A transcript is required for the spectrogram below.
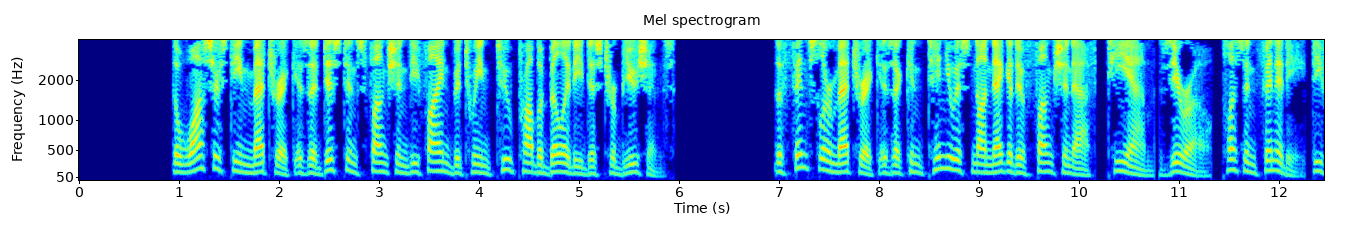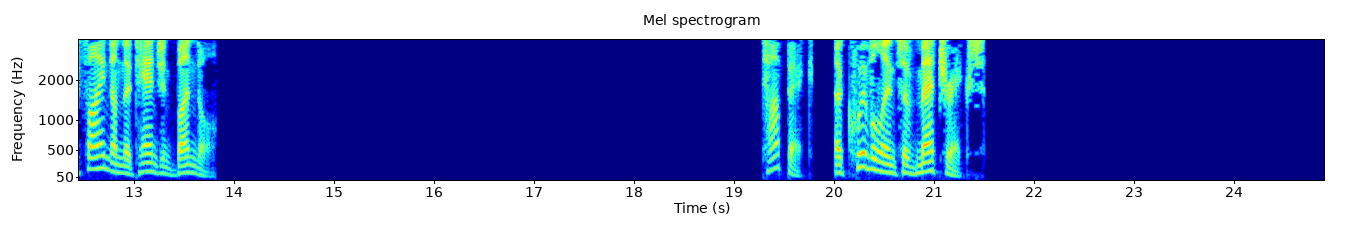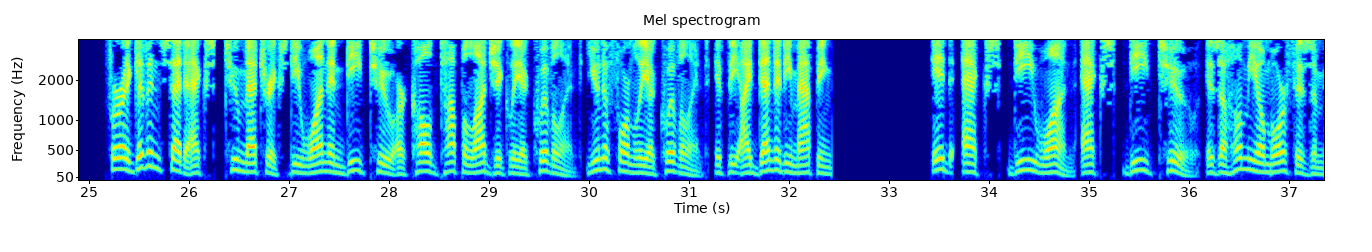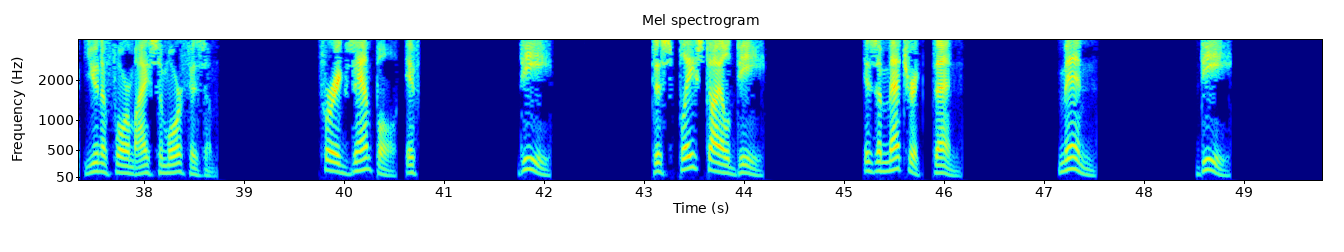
The Wasserstein metric is a distance function defined between two probability distributions. The Finsler metric is a continuous non-negative function f, Tm 0, plus infinity defined on the tangent bundle. Equivalence of metrics For a given set X, two metrics D1 and D2 are called topologically equivalent, uniformly equivalent if the identity mapping id x d1 x d2 is a homeomorphism, uniform isomorphism. For example, if d display style d is a metric, then min d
